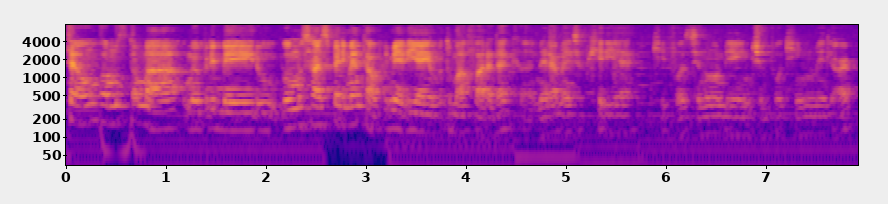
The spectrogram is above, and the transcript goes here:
Então vamos tomar o meu primeiro, vamos só experimentar o primeiro e aí eu vou tomar fora da câmera, mas eu queria que fosse num ambiente um pouquinho melhor.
